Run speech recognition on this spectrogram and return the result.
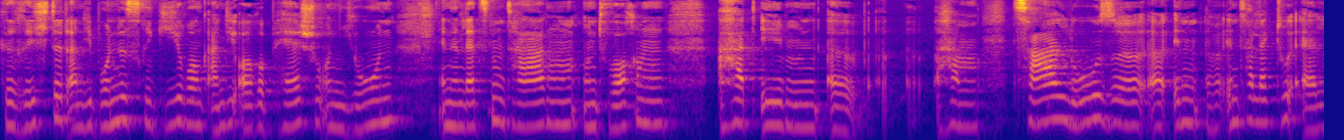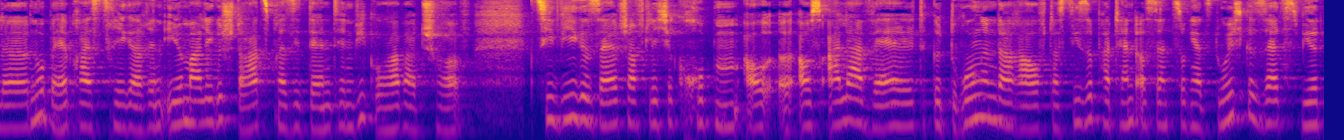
gerichtet an die Bundesregierung, an die Europäische Union. In den letzten Tagen und Wochen hat eben äh, haben zahllose äh, in, äh, intellektuelle Nobelpreisträgerin, ehemalige Staatspräsidentin wie Gorbatschow, zivilgesellschaftliche Gruppen äh, aus aller Welt gedrungen darauf, dass diese Patentaussetzung jetzt durchgesetzt wird.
